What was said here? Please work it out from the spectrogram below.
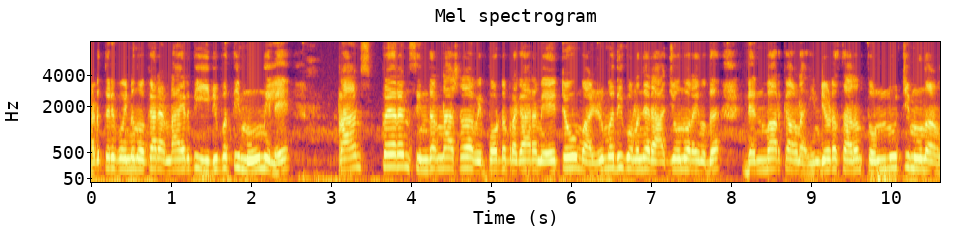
അടുത്തൊരു പോയിന്റ് നോക്കാം രണ്ടായിരത്തി ഇരുപത്തി മൂന്നിലെ ട്രാൻസ്പെറൻസ് ഇന്റർനാഷണൽ റിപ്പോർട്ട് പ്രകാരം ഏറ്റവും അഴിമതി കുറഞ്ഞ രാജ്യം എന്ന് പറയുന്നത് ഡെൻമാർക്കാണ്. ഇന്ത്യയുടെ സ്ഥാനം തൊണ്ണൂറ്റി മൂന്നാണ്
